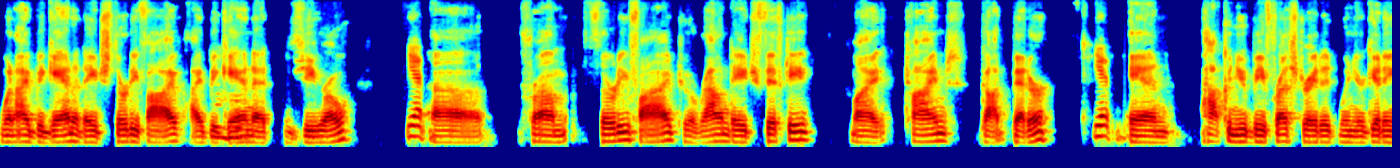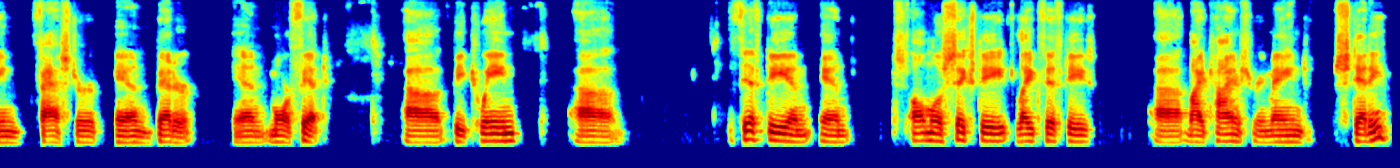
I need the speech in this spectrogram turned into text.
when I began at age 35, I mm-hmm. began mm-hmm. at zero. Yep. Uh, from 35 to around age 50, my times got better. Yep. And how can you be frustrated when you're getting faster and better and more fit? Uh, between uh, 50 and, and almost 60, late 50s, uh, my times remained steady.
